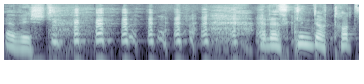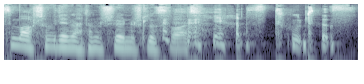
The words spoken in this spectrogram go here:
Erwischt. Aber das klingt doch trotzdem auch schon wieder nach einem schönen Schlusswort. ja, das tut es.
